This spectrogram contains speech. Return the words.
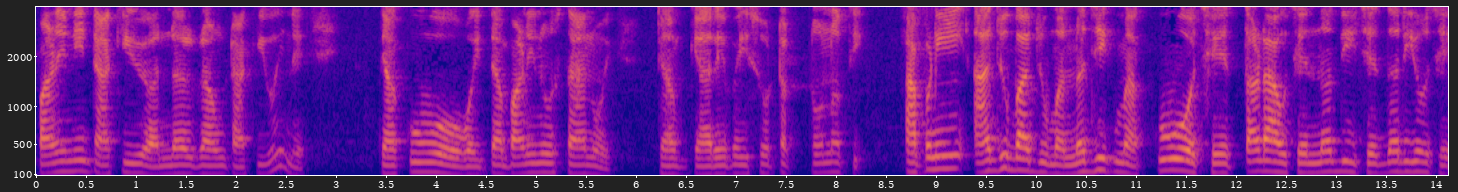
પાણીની ટાંકી હોય અંડરગ્રાઉન્ડ ટાંકી હોય ને, ત્યાં કૂવો હોય, ત્યાં પાણીનું સ્થાન હોય, ત્યાં ક્યારેય પૈસો ટકતો નથી. આપણી આજુબાજુમાં નજીકમાં કૂવો છે, તળાવ છે, નદી છે, દરિયો છે,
